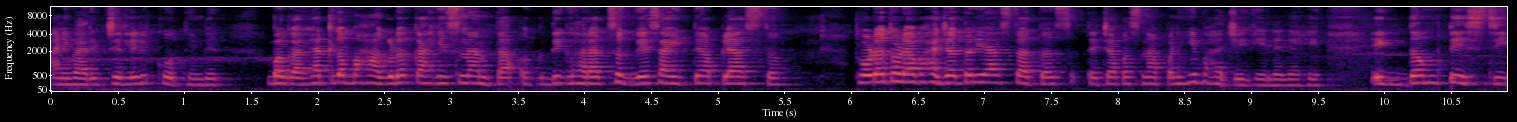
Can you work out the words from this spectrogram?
आणि बारीक चिरलेली कोथिंबीर. बघा ह्यातलं महागडं काहीच नांदता अगदी घरात सगळे साहित्य आपल्या असतं. थोड्या थोड्या भाज्या तरी असतातच. त्याच्यापासून आपण ही भाजी केलेली आहे. एकदम टेस्टी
